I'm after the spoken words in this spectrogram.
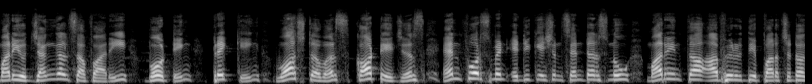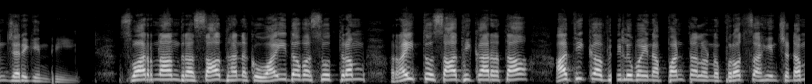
మరియు jungle safari boating trekking watch towers cottages enforcement education సెంటర్స్ను మరింత అభివృద్ధి పరచడం జరిగింది. స్వర్ణాంధ్ర సాధనకు ఐదవ సూత్రం రైతు సాధికారత అధిక విలువైన పంటలను ప్రోత్సహించడం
